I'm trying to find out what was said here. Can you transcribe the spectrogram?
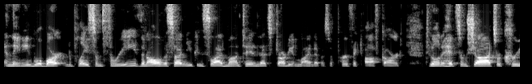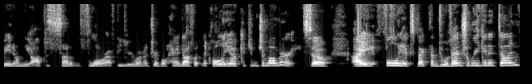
And they need Will Barton to play some three, then all of a sudden you can slide Monte into that starting lineup as a perfect off guard to be able to hit some shots or create on the opposite side of the floor after you run a dribble handoff with Nikola Jokic and Jamal Murray. So I fully expect them to eventually get it done.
